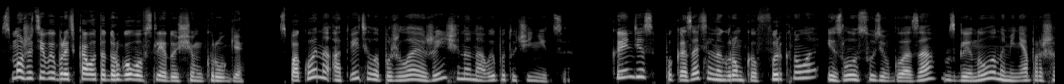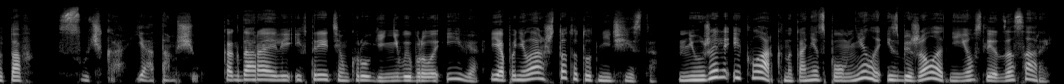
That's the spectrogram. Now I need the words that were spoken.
Сможете выбрать кого-то другого в следующем круге», спокойно ответила пожилая женщина на выпад ученицы. Кэндис показательно громко фыркнула и, зло сузив глаза, взглянула на меня, прошептав «Сучка, я отомщу». Когда Райли и в третьем круге не выбрала Иви, я поняла, что-то тут нечисто. Неужели и Кларк наконец поумнела и сбежала от нее вслед за Сарой?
